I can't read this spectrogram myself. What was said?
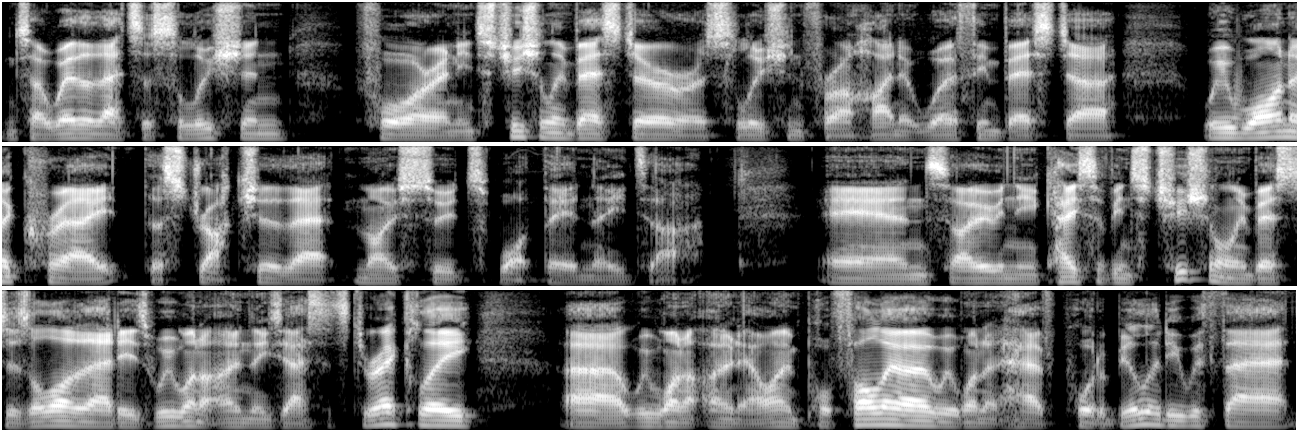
and so whether that's a solution for an institutional investor or a solution for a high net worth investor, we want to create the structure that most suits what their needs are. And so, in the case of institutional investors, a lot of that is we want to own these assets directly. Uh, we want to own our own portfolio. We want to have portability with that.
